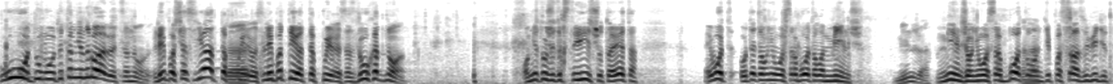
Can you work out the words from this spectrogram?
О, думаю, вот это мне нравится, ну. Либо сейчас я оттопыриваюсь, либо ты оттопыришься, с двух одно. Он мне тоже так стоит, что-то это. И вот, вот это у него сработало меньше. Минжа? Минжа у него сработал, Ага. он типа сразу видит,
